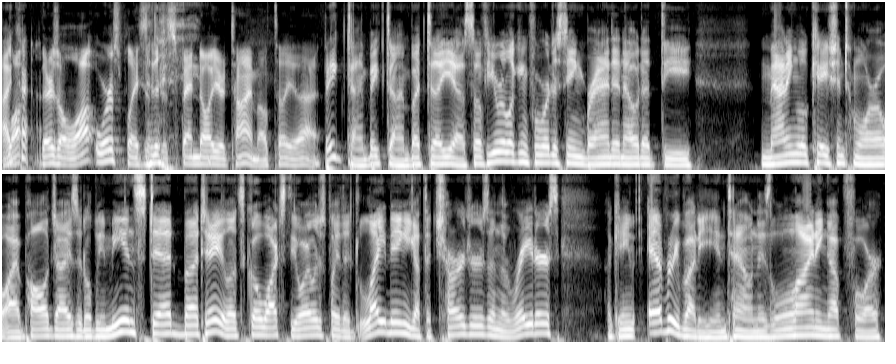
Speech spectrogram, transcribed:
Lot- there's a lot worse places to spend all your time, I'll tell you that. big time, big time. But uh, yeah, so if you were looking forward to seeing Brandon out at the Manning location tomorrow, I apologize. It'll be me instead. But hey, let's go watch the Oilers play the Lightning. You got the Chargers and the Raiders, a game everybody in town is lining up for.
